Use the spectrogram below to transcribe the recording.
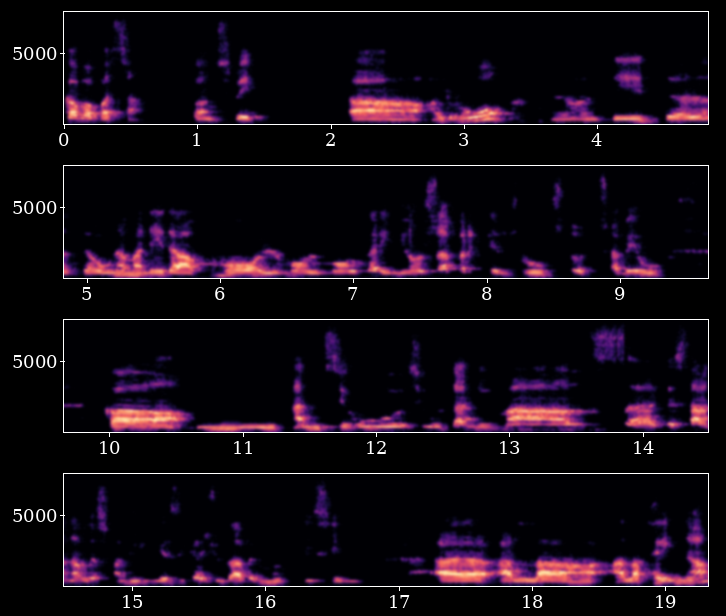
Què va passar? Doncs bé, uh, el ruc, uh, dit d'una manera molt, molt, molt carinyosa, perquè els rucs tots sabeu que mm, han sigut, sigut animals uh, que estaven a les famílies i que ajudaven moltíssim uh, a, la, a la feina,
